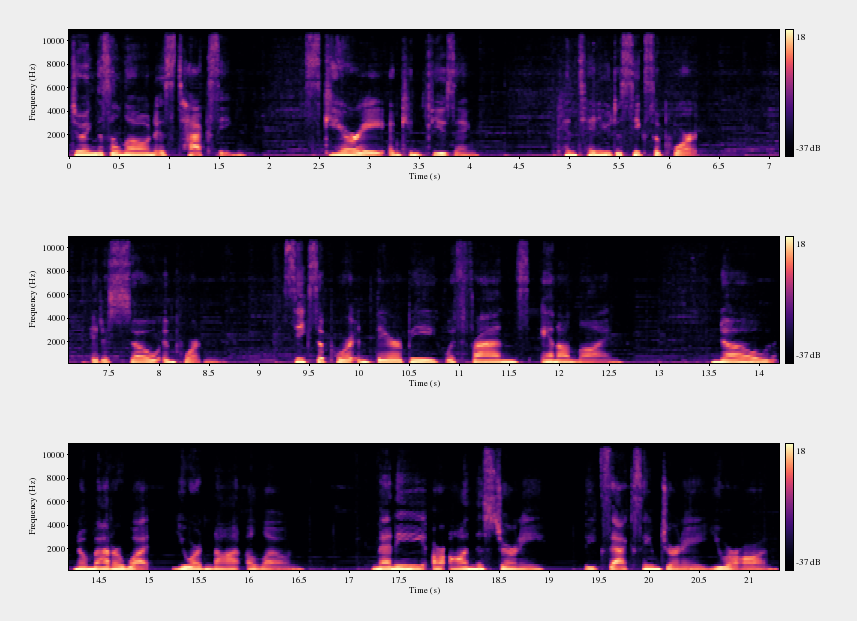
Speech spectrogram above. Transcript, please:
Doing this alone is taxing, scary, and confusing. Continue to seek support. It is so important. Seek support in therapy, with friends, and online. Know, no matter what, you are not alone. Many are on this journey, the exact same journey you are on.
